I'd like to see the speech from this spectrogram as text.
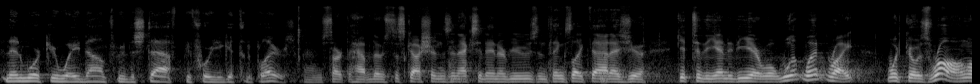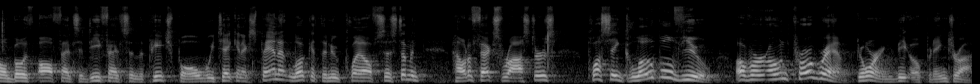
and then work your way down through the staff before you get to the players. And you start to have those discussions and exit interviews and things like that as you get to the end of the year. Well, what went right? What goes wrong on both offense and defense in the Peach Bowl? We take an expanded look at the new playoff system and how it affects rosters, plus a global view of our own program during the opening drive.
